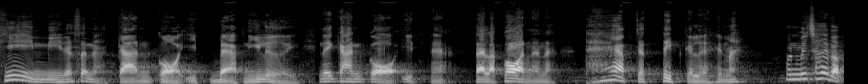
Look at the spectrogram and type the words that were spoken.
ที่มีลักษณะการก่ออิฐแบบนี้เลย ในการก่ออิฐนะแต่ละก้อนนั้นนะแทบจะติดกันเลยเห็นไหม มันไม่ใช่แบบ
